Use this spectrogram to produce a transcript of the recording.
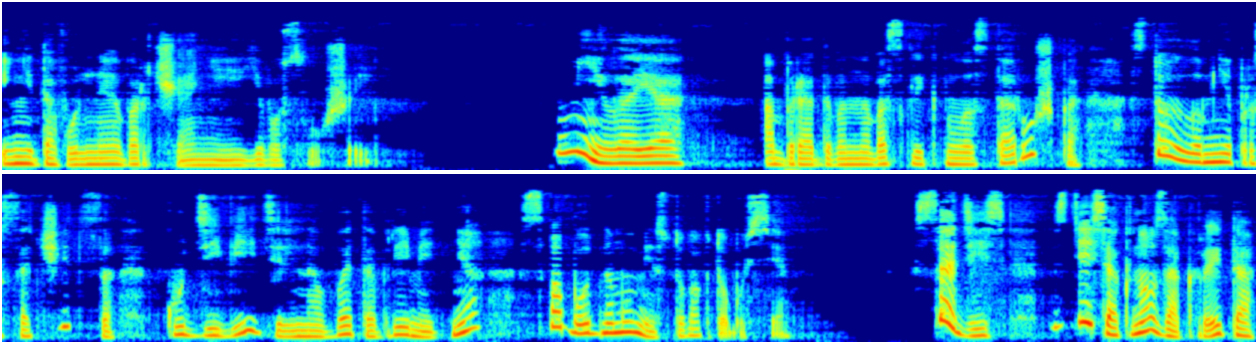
и недовольное ворчание его слушай. Милая, обрадованно воскликнула старушка, стоило мне просочиться к удивительно в это время дня свободному месту в автобусе. Садись, здесь окно закрыто,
